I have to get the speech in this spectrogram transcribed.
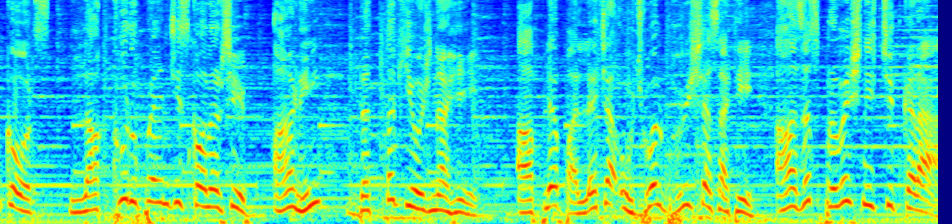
course लाखो रुपयांची स्कॉलरशिप आणि दत्तक योजना ही आपल्या पाल्याच्या उज्ज्वल भविष्यासाठी आजच प्रवेश निश्चित करा.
